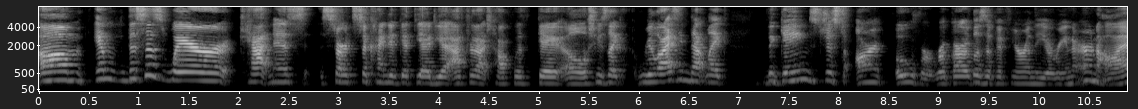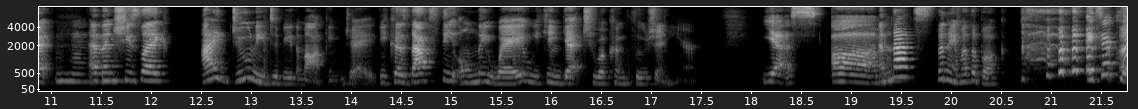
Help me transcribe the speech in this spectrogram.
Um, and this is where Katniss starts to kind of get the idea after that talk with Gale. She's like realizing that like the games just aren't over, regardless of if you're in the arena or not. Mhm. And then she's like, I do need to be the Mockingjay because that's the only way we can get to a conclusion here. Yes. Um And that's the name of the book. Exactly.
